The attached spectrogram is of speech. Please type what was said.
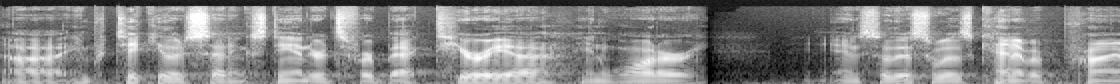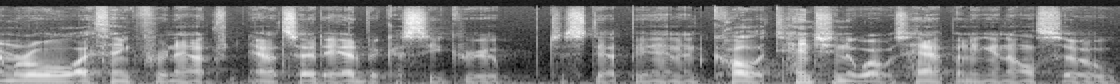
Uh, in particular, setting standards for bacteria in water. And so this was kind of a prime role, I think, for an out, outside advocacy group to step in and call attention to what was happening and also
